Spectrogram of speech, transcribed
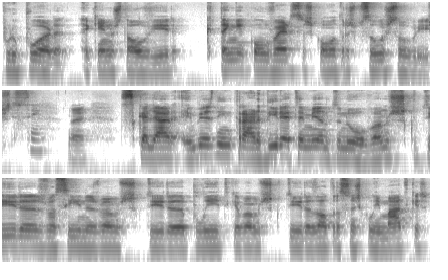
Propor a quem nos está a ouvir tenha conversas com outras pessoas sobre isto. Sim. é? Se calhar, em vez de entrar diretamente no vamos discutir as vacinas, vamos discutir a política, vamos discutir as alterações climáticas,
